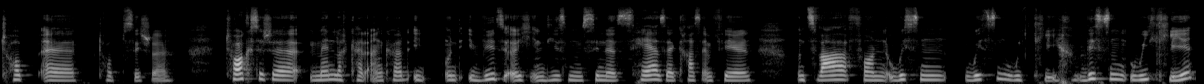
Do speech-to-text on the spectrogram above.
top äh, topsische toxische Männlichkeit angehört i und ich will sie euch in diesem Sinne sehr, sehr krass empfehlen. Und zwar von Wissen Wissen Weekly Wissen Weekly.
